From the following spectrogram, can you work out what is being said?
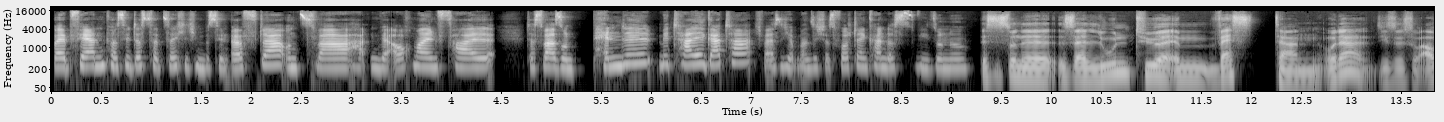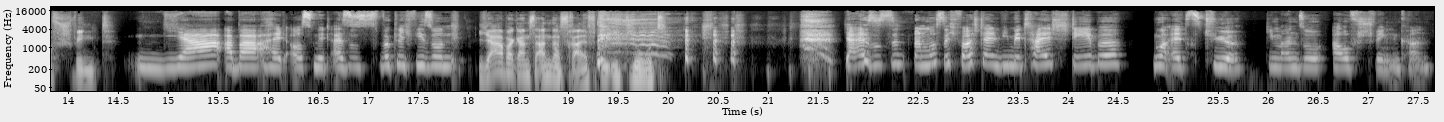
Bei Pferden passiert das tatsächlich ein bisschen öfter. Und zwar hatten wir auch mal einen Fall, das war so ein Pendelmetallgatter. Ich weiß nicht, ob man sich das vorstellen kann. Das ist wie so eine. Es ist so eine Salontür im Western, oder? Die sich so aufschwingt. Ja, aber halt aus mit. Also es ist wirklich wie so ein. Ja, aber ganz anders, Ralf, du Idiot. ja, also es sind, man muss sich vorstellen, wie Metallstäbe nur als Tür, die man so aufschwingen kann.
